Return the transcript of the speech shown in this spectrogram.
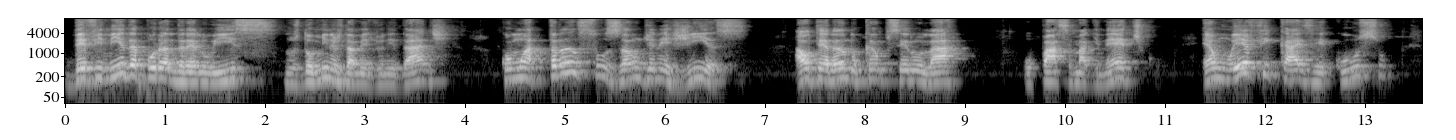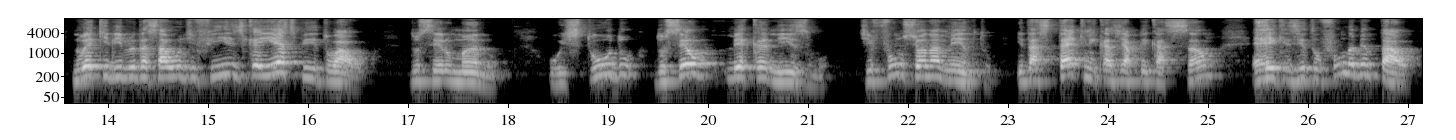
definida por André Luiz, nos domínios da mediunidade, como a transfusão de energias, alterando o campo celular o passe magnético, é um eficaz recurso no equilíbrio da saúde física e espiritual do ser humano. O estudo do seu mecanismo de funcionamento e das técnicas de aplicação é requisito fundamental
